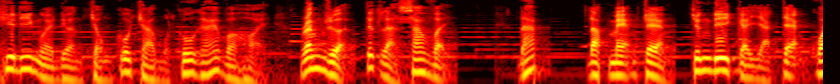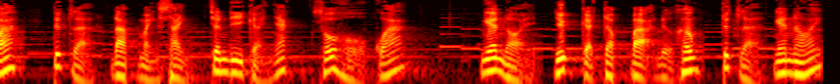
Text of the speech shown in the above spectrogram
Khi đi ngoài đường, chồng cô chào một cô gái và hỏi, Răng rựa tức là sao vậy? Đáp, Đạp mẹn trèn chân đi cả giạc trẹn quá, Tức là đạp mảnh sành, Chân đi cả nhắc xấu hổ quá. Nghe nói nhức cả trập bạ nữa không? Tức là nghe nói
